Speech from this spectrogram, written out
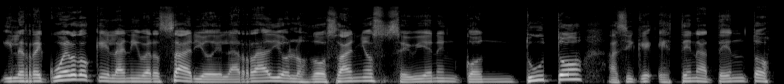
Y les recuerdo que el aniversario de la radio, los dos años, se vienen con tuto. Así que estén atentos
